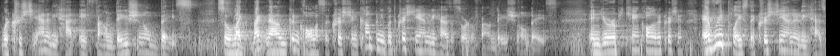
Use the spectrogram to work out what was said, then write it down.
where Christianity had a foundational base. So like right now, we couldn't call us a Christian company, but Christianity has a sort of a foundational base. In Europe, you can't call it a Christian. Every place that Christianity has,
